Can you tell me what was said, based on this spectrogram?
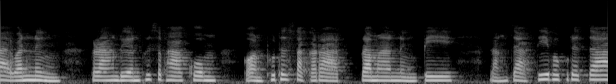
บ่ายวันหนึ่ง กลางเดือนพฤษภาคม ก่อนพุทธศักราชประมาณหนึ่งปี หลังจากที่พระพุทธเจ้า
